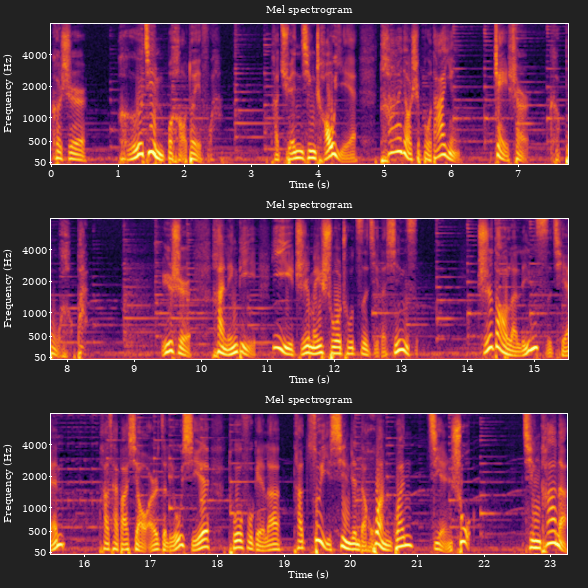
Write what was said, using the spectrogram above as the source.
可是何进不好对付啊，他权倾朝野，他要是不答应，这事儿可不好办。于是汉灵帝一直没说出自己的心思，直到了临死前，他才把小儿子刘协托付给了他最信任的宦官简硕。请他呢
